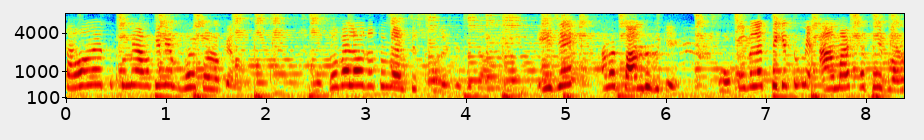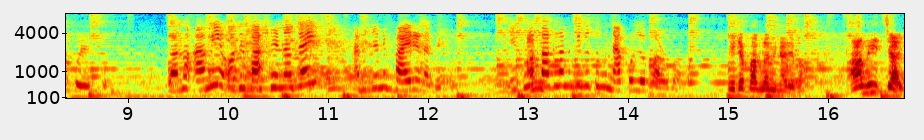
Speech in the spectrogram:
তাহলে তো তুমি আমাকে নিয়ে ভয় করো কেন? ছোটবেলাও তো তুমি আমাকে স্কুলে যেতে দাও। এই যে আমার বান্ধবীকে জানো আমি ওদের বাসায় না যাই আমি জানি বাইরে না দেখো এগুলো পাগলামি কিন্তু তুমি না করলেও পারো বাবা। এটা পাগলামি না রে মা। আমি চাই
